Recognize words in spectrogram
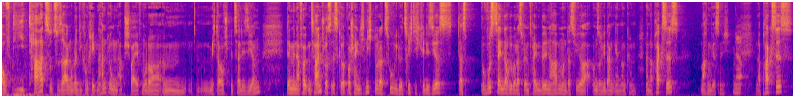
auf die Tat sozusagen oder die konkreten Handlungen abschweifen oder ähm, mich darauf spezialisieren. Denn wenn Erfolg ein Zahlenschloss ist, gehört wahrscheinlich nicht nur dazu, wie du jetzt richtig kritisierst, das Bewusstsein darüber, dass wir einen freien Willen haben und dass wir unsere Gedanken ändern können. In der Praxis machen wir es nicht. Ja. In der Praxis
